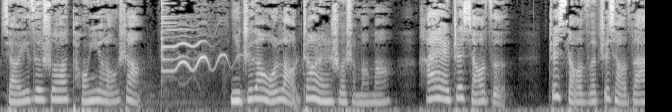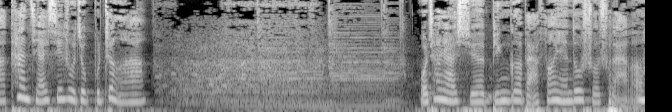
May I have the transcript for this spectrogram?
小姨子说同意楼上。你知道我老丈人说什么吗？嗨，这小子，这小子，这小子啊，看起来心术就不正啊。我差点学兵哥把方言都说出来了。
